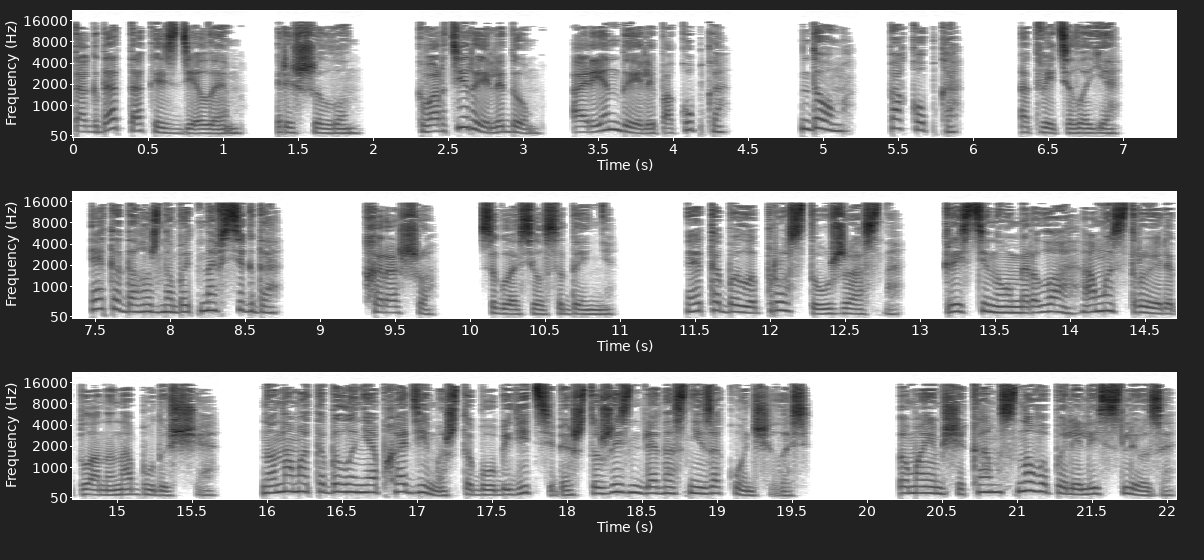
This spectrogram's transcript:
Тогда так и сделаем, решил он. Квартира или дом? Аренда или покупка? Дом, покупка, ответила я. Это должно быть навсегда. Хорошо, согласился Дэнни. Это было просто ужасно. Кристина умерла, а мы строили планы на будущее. Но нам это было необходимо, чтобы убедить себя, что жизнь для нас не закончилась. По моим щекам снова полились слезы,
